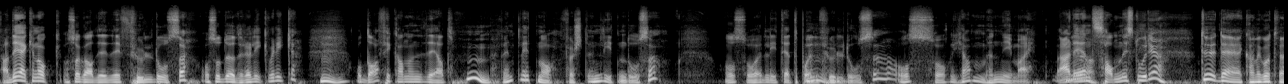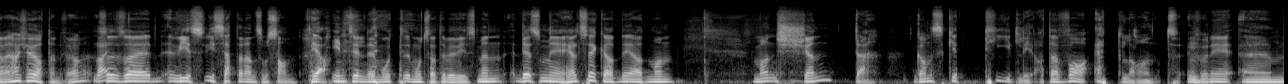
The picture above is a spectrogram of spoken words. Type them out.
Ja, det er ikke nok. Og så ga de det full dose, og så døde de likevel ikke. Mm. Og da fikk han en idé at hm, vent litt nå, først en liten dose. Og så litt etterpå en hmm. full dose, og så jammen i meg. Er det en sann historie? Du, Det kan det godt være. Jeg har ikke hørt den før. Så, så vi, vi, setter den som sann, ja. inntil det mot, motsatte bevis. Men det som er helt sikkert, det er at man, man skjønte ganske tidlig at det var et eller annet. Mm. Fordi um,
